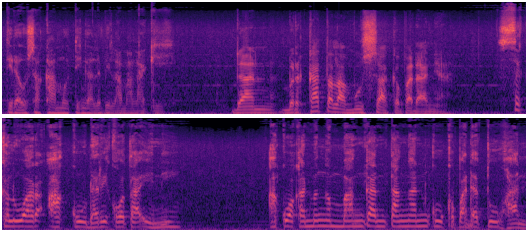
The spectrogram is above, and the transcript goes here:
Tidak usah kamu tinggal lebih lama lagi. Dan berkatalah Musa kepadanya, Sekeluar aku dari kota ini, aku akan mengembangkan tanganku kepada Tuhan.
